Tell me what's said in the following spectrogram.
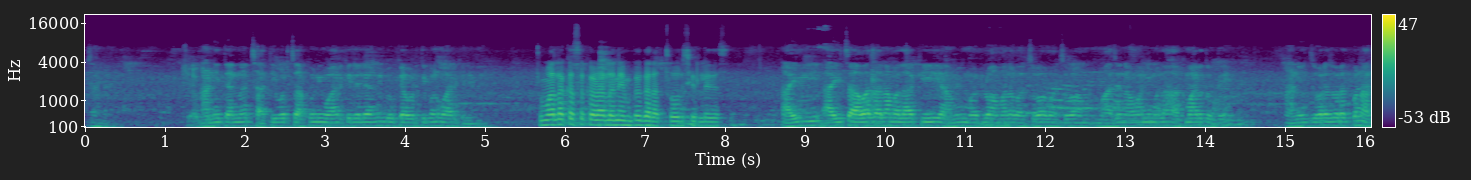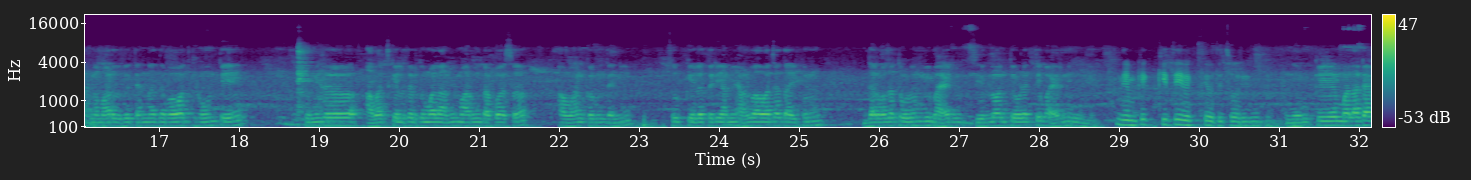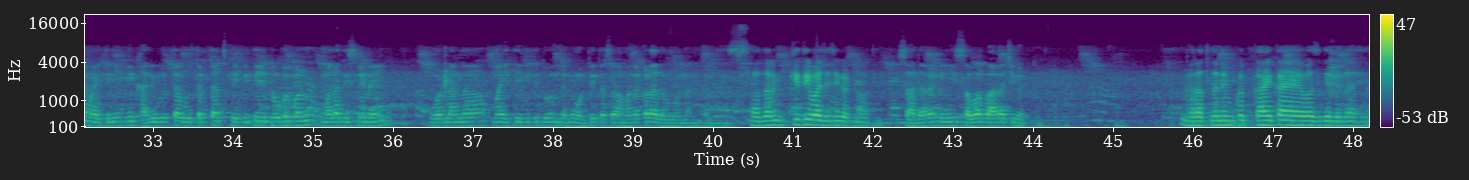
झाला. आणि त्यांना छातीवर चाकूनी वार केलेले आणि डोक्यावरती पण वार केलेले. तुम्हाला कसं कळालं नेमकं घरात चोर शिरले असं? आई आईचा आवाज आला मला की आम्ही मरलो आम्हाला वाचवा वाचवा. माझ्या नावाने मला हाक मारत होते. आणि जोरात जोरात पण हाकणं मारत होते. त्यांना दबावात घेऊन ते तुम्ही जर आवाज केला तर तुम्हाला आम्ही मारून टाकू असं आव्हान करून त्यांनी चूक केलं तरी आम्ही हळू आवाजात ऐकून दरवाजा तोडून मी बाहेर शिरलो आणि तेवढ्यात ते बाहेर निघून गेले. नेमके किती व्यक्ती होती चोरीमध्ये नेमके मला काय माहिती नाही. मी खाली उतरता उतरताच की की ते दोघं पण मला दिसले नाही. वडिलांना माहिती आहे की ते दोन जण होते तसं आम्हाला कळालं वडिलांना साधारण किती वाजेची घटना होती? साधारण ही सव्वा बाराची घटना. घरातलं नेमकं काय काय ऐवज गेलेलं आहे?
